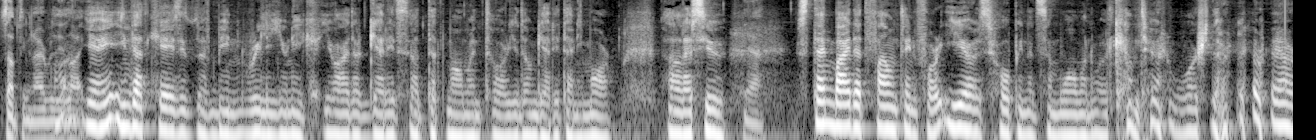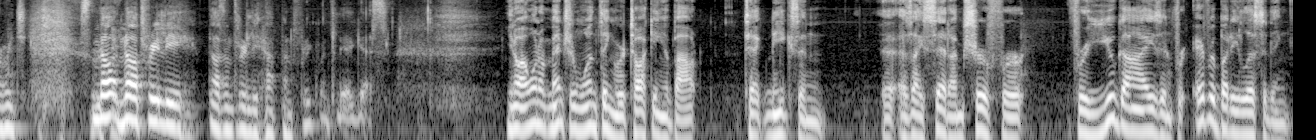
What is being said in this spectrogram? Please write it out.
something that I really uh, like. Yeah, in that case, it would have been really unique. You either get it at that moment or you don't get it anymore, unless you yeah. stand by that fountain for years, hoping that some woman will come there and wash their hair, which is not not really doesn't really happen frequently, I guess. You know, I want to mention one thing. We're talking about techniques, and uh, as I said, I'm sure for for you guys and for everybody listening,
